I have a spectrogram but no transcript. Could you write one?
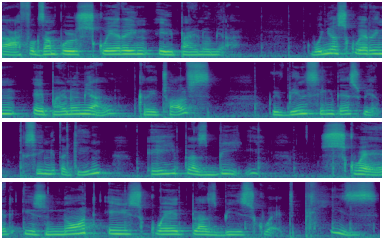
Uh, for example, squaring a binomial when you're squaring a binomial, grade 12s, we've been seeing this, we are seeing it again, a plus b squared is not a squared plus b squared. Please,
